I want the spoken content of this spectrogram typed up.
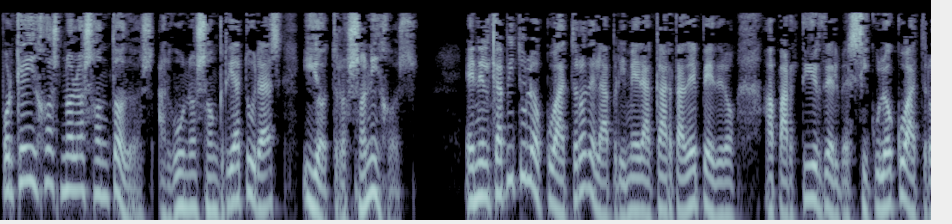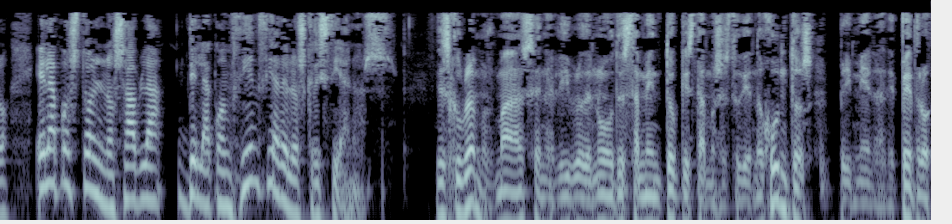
porque hijos no lo son todos, algunos son criaturas y otros son hijos. En el capítulo cuatro de la primera carta de Pedro, a partir del versículo cuatro, el apóstol nos habla de la conciencia de los cristianos. Descubramos más en el libro del Nuevo Testamento que estamos estudiando juntos, Primera de Pedro.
